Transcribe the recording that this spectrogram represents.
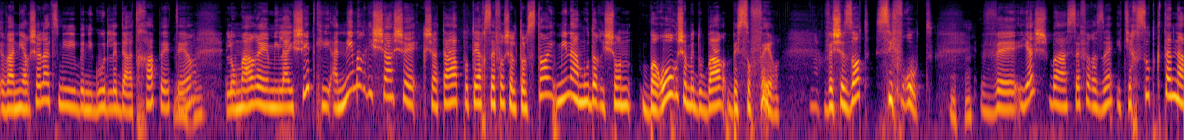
ואני ארשה לעצמי, בניגוד לדעתך, פטר, mm-hmm. לומר uh, מילה אישית, כי אני מרגישה שכשאתה פותח ספר של טולסטוי, מן העמוד הראשון ברור שמדובר בסופר, נכון. ושזאת ספרות. ויש בספר הזה התייחסות קטנה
